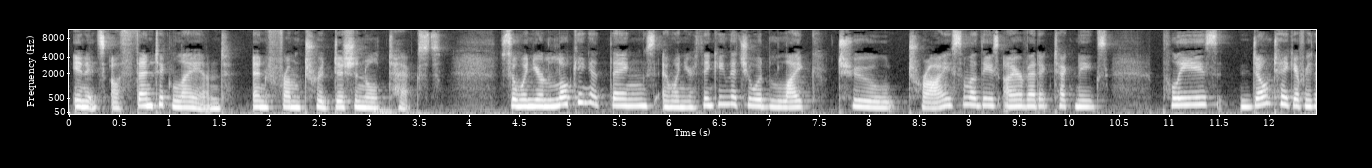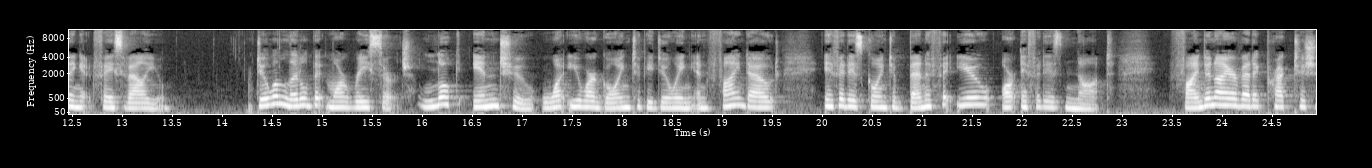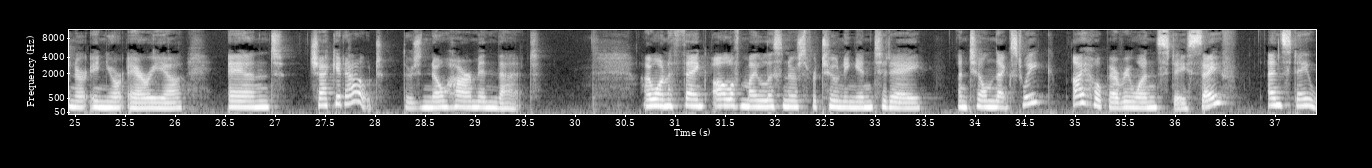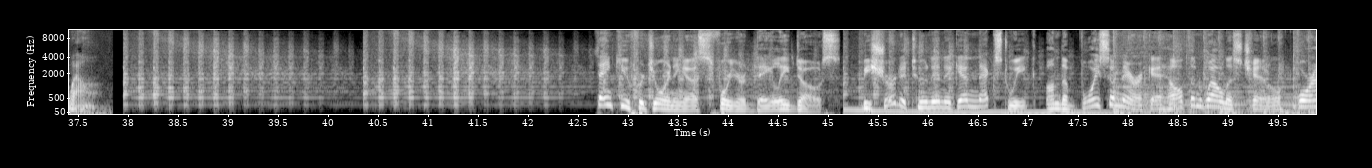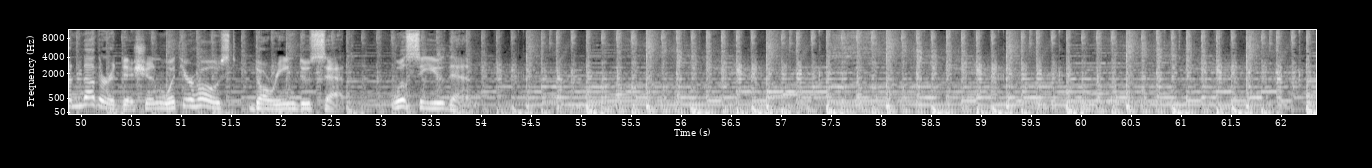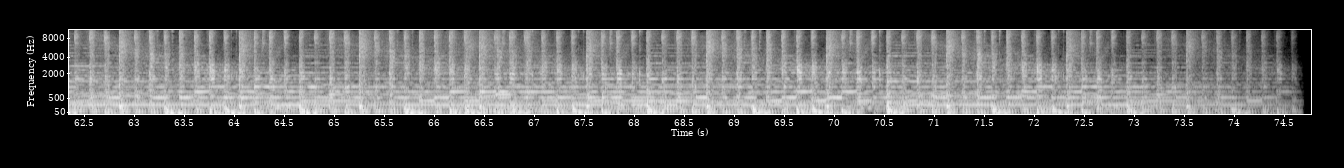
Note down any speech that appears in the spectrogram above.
in its authentic land, and from traditional texts. So when you're looking at things and when you're thinking that you would like to try some of these Ayurvedic techniques, please don't take everything at face value. Do a little bit more research. Look into what you are going to be doing and find out if it is going to benefit you or if it is not. Find an Ayurvedic practitioner in your area and check it out. There's no harm in that. I want to thank all of my listeners for tuning in today. Until next week, I hope everyone stays safe and stay well. Thank you for joining us for your daily dose. Be sure to tune in again next week on the Voice America Health and Wellness channel for another edition with your host, Doreen Doucette. We'll see you then.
